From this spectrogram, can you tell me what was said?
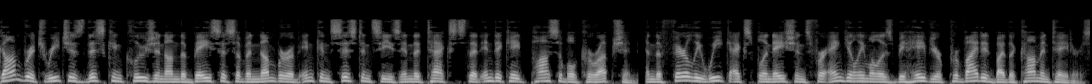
Gombrich reaches this conclusion on the basis of a number of inconsistencies in the texts that indicate possible corruption, and the fairly weak explanations for Angulimala's behavior provided by the commentators.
